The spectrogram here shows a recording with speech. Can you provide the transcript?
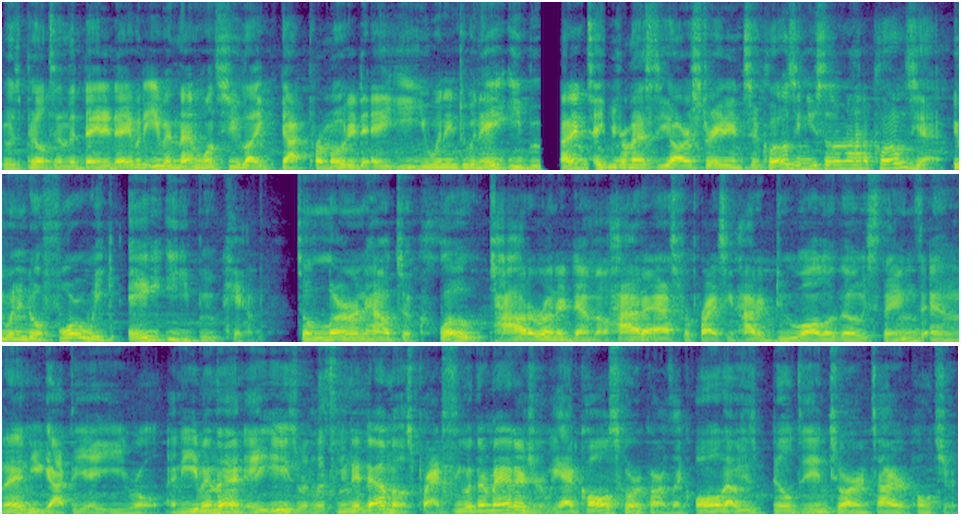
it was built in the day to day. But even then, once you like got promoted to AE, you went into an AE boot. I didn't take you from SDR straight into closing. You still don't know how to close yet. You went into a four week AE boot camp to learn how to close, how to run a demo, how to ask for pricing, how to do all of those things. And then you got the AE role. And even then, AEs were listening to demos, practicing with their manager. We had call scorecards, like all that was just built into our entire culture.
